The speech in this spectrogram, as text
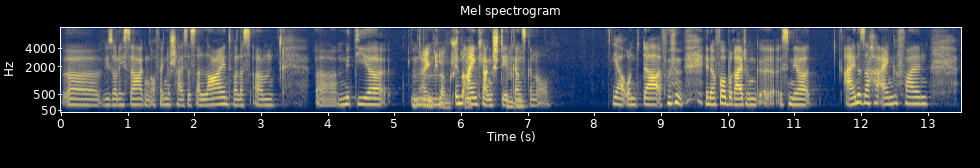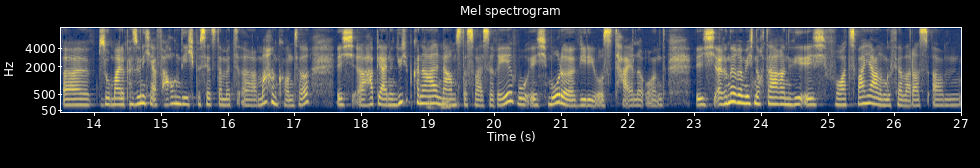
äh, wie soll ich sagen, auf Englisch heißt es aligned, weil es ähm, äh, mit dir im Einklang steht, im Einklang steht mhm. ganz genau. Ja, und da in der Vorbereitung äh, ist mir eine Sache eingefallen, äh, so meine persönliche Erfahrung, die ich bis jetzt damit äh, machen konnte. Ich äh, habe ja einen YouTube-Kanal mhm. namens Das Weiße Reh, wo ich Modevideos teile. Und ich erinnere mich noch daran, wie ich vor zwei Jahren ungefähr war das, ähm,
